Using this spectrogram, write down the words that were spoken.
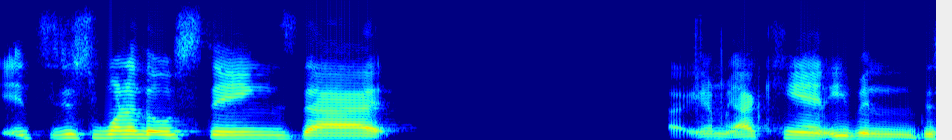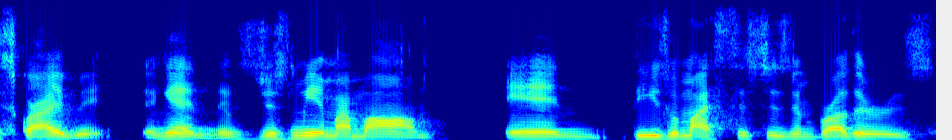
it's just one of those things that I mean, I can't even describe it. Again, it's just me and my mom, and these were my sisters and brothers,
